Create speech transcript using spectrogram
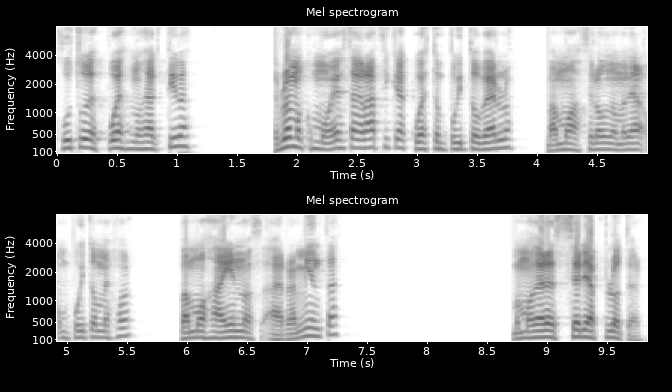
justo después no se activa. El problema, como esta gráfica cuesta un poquito verlo, vamos a hacerlo de una manera un poquito mejor. Vamos a irnos a herramientas. Vamos a ver Serial Plotter.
